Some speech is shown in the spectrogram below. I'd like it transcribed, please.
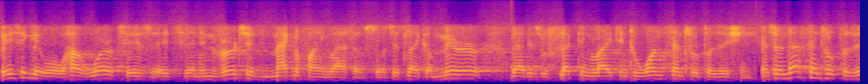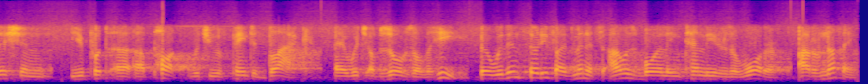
Basically, how it works is it's an inverted magnifying glass of sorts. It's like a mirror that is reflecting light into one central position. And so, in that central position, you put a, a pot which you have painted black, uh, which absorbs all the heat. So, within 35 minutes, I was boiling 10 liters of water out of nothing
